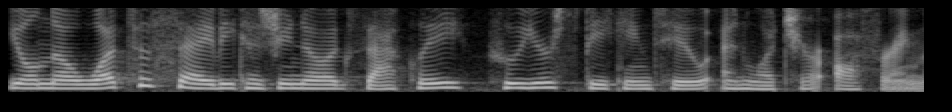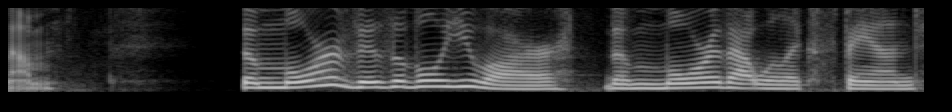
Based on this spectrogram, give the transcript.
You'll know what to say because you know exactly who you're speaking to and what you're offering them. The more visible you are, the more that will expand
